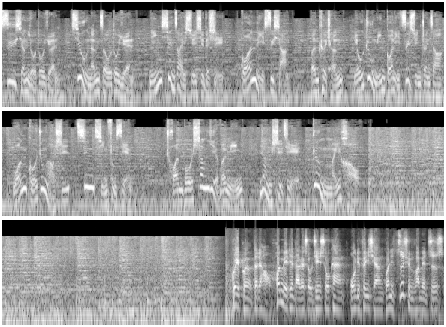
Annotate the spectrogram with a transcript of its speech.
思想有多远，就能走多远。您现在学习的是管理思想，本课程由著名管理咨询专家王国忠老师倾情奉献，传播商业文明，让世界更美好。各位朋友，大家好，欢迎每天打开手机收看我给你分享管理咨询方面知识。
